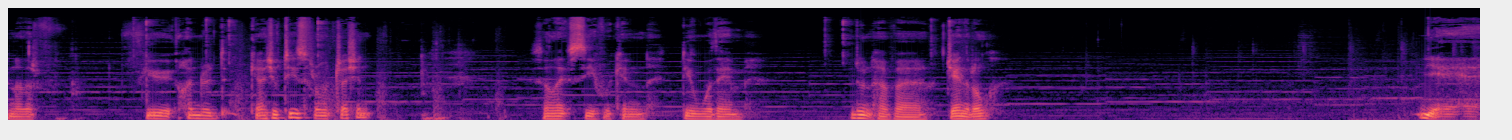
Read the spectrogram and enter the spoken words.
Another few hundred casualties from attrition. So let's see if we can deal with them. We don't have a general. Yeah.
